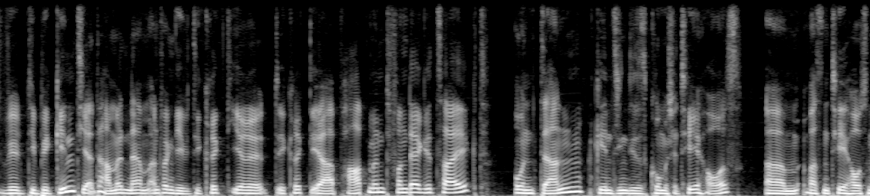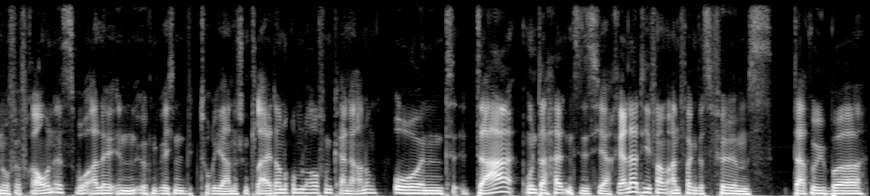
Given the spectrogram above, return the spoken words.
Die beginnt ja damit, ne, am Anfang, die, die, kriegt ihre, die kriegt ihr Apartment von der gezeigt und dann gehen sie in dieses komische Teehaus ähm, was ein Teehaus nur für Frauen ist, wo alle in irgendwelchen viktorianischen Kleidern rumlaufen, keine Ahnung. Und da unterhalten sie sich ja relativ am Anfang des Films darüber,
